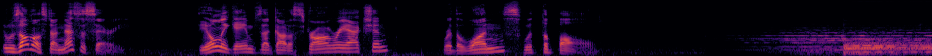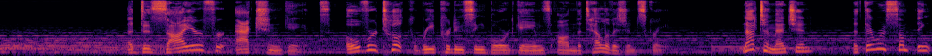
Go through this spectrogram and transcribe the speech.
it was almost unnecessary. The only games that got a strong reaction were the ones with the ball. A desire for action games overtook reproducing board games on the television screen. Not to mention that there was something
